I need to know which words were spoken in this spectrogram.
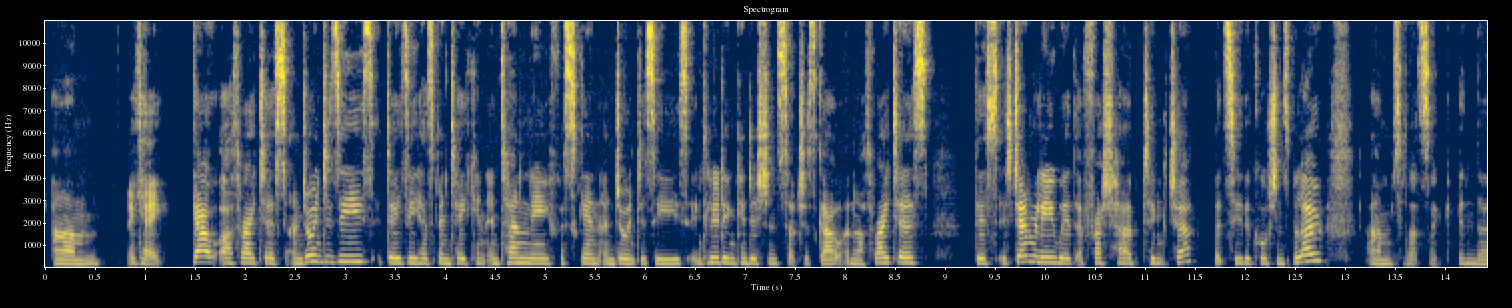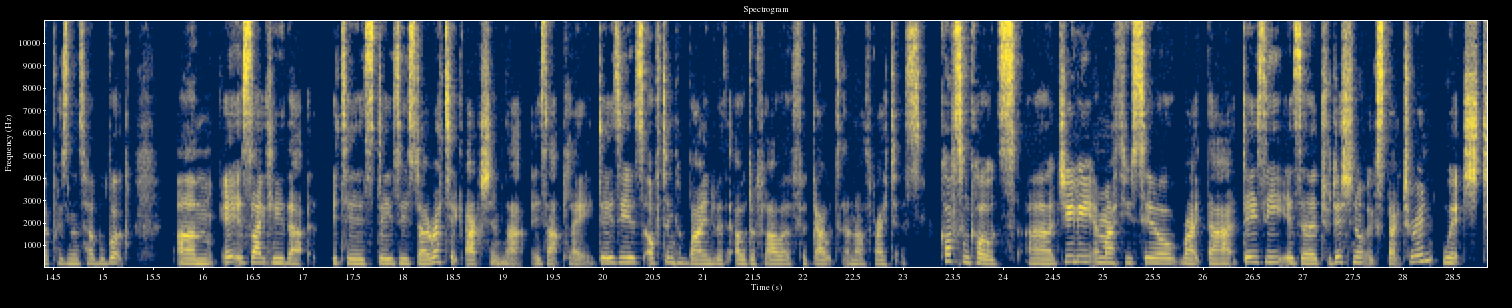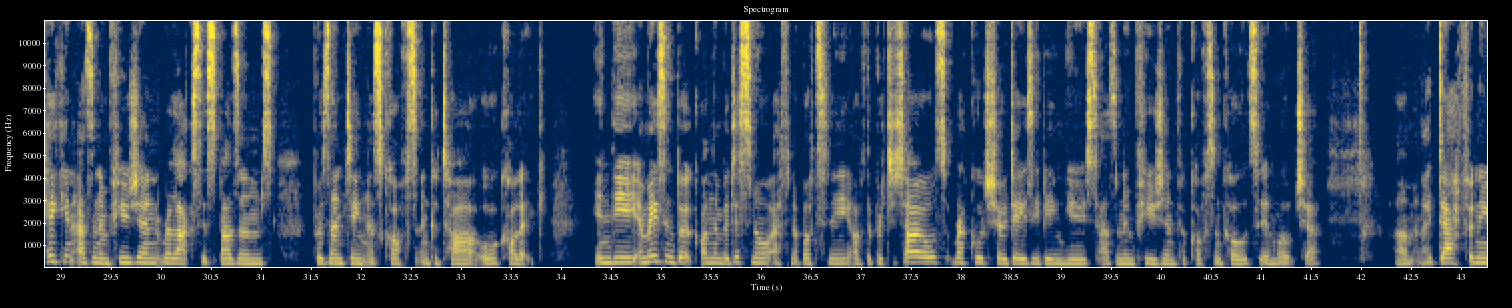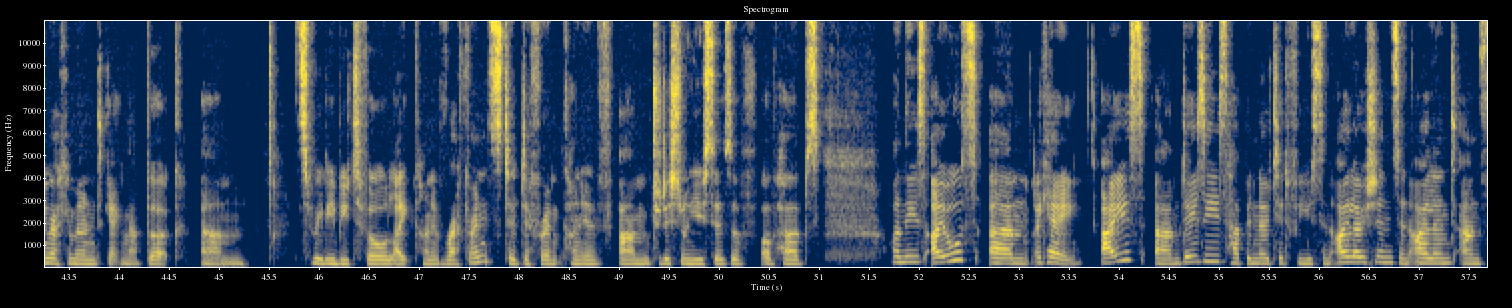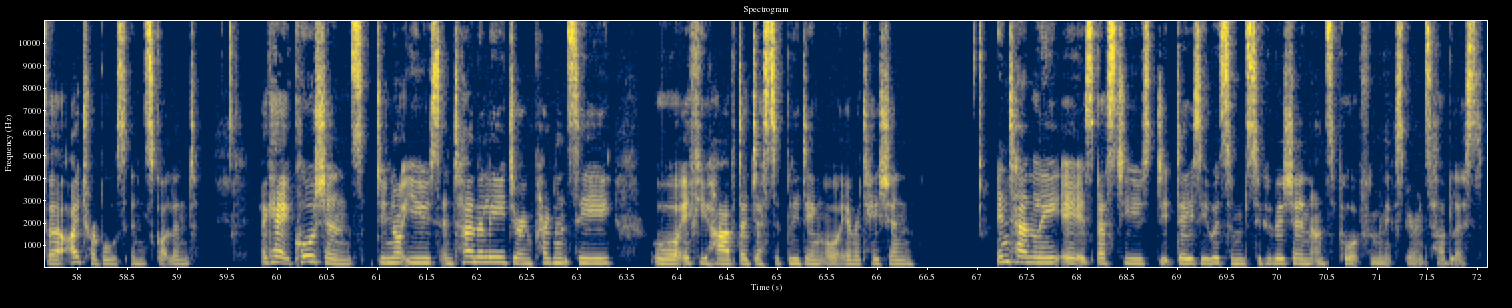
Um, okay, gout, arthritis, and joint disease. Daisy has been taken internally for skin and joint disease, including conditions such as gout and arthritis. This is generally with a fresh herb tincture, but see the cautions below. Um, so that's like in the Prisoner's Herbal Book. Um, it is likely that it is Daisy's diuretic action that is at play. Daisy is often combined with elderflower for gout and arthritis. Coughs and colds. Uh, Julie and Matthew Seal write that Daisy is a traditional expectorant, which, taken as an infusion, relaxes spasms presenting as coughs and catarrh or colic. In the amazing book on the medicinal ethnobotany of the British Isles, records show daisy being used as an infusion for coughs and colds in Wiltshire. Um, and I definitely recommend getting that book. Um, it's really beautiful, like kind of reference to different kind of um, traditional uses of, of herbs on these isles. Um, okay, eyes. Um, daisies have been noted for use in eye lotions in Ireland and for eye troubles in Scotland. Okay, cautions do not use internally during pregnancy or if you have digestive bleeding or irritation. Internally, it is best to use Daisy with some supervision and support from an experienced herbalist.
